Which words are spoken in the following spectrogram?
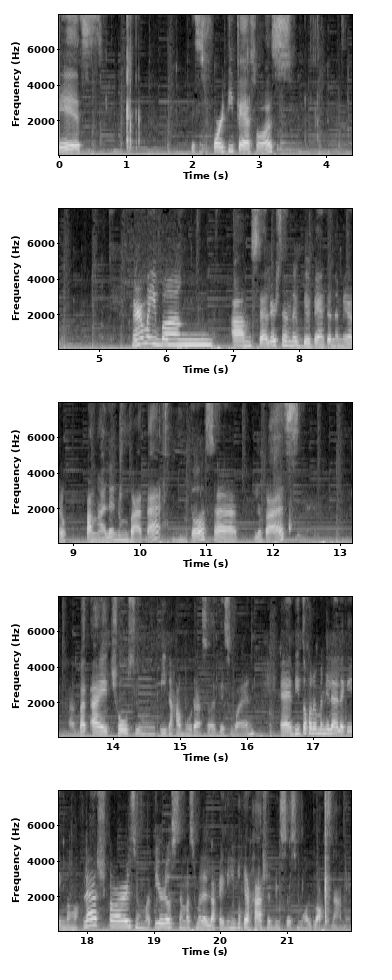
this, this is 40 pesos. Meron may ibang um, sellers na nagbebenta na merong pangalan ng bata dito sa labas. Uh, but I chose yung pinakamura, so this one. And dito ko naman nilalagay yung mga flashcards, yung materials na mas malalaki na hindi kakasya din sa small box namin.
